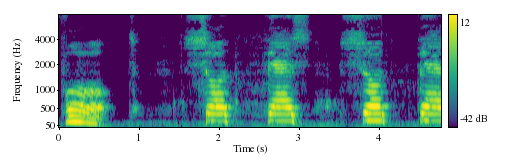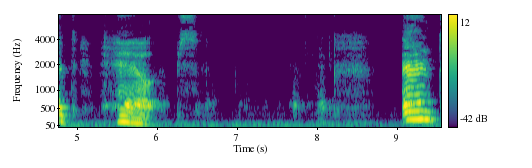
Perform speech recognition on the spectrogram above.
foot. So there's so that helps. And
